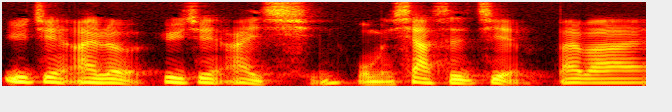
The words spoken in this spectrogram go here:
遇见爱乐，遇见爱情，我们下次见，拜拜。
